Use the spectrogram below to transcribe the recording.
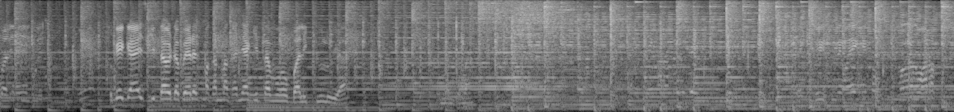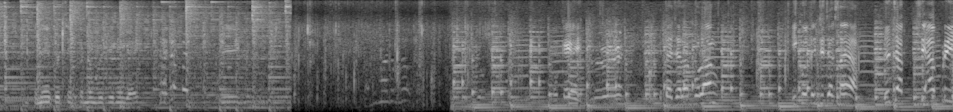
Oke guys, kita udah beres makan-makannya, kita mau balik dulu ya. Teman-teman. Ini kucing penunggu sini guys. Oke, kita jalan pulang. Ikutin jejak saya. Jejak si Apri.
